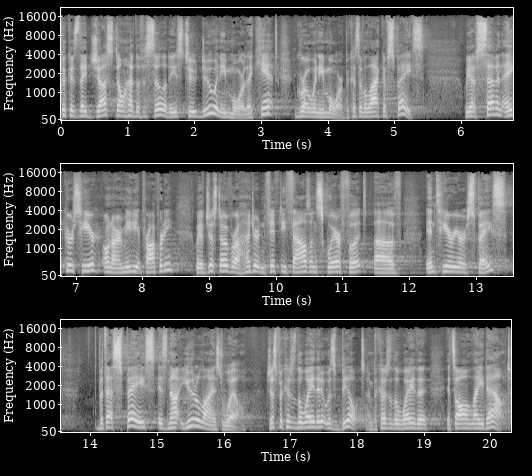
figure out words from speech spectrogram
because they just don't have the facilities to do anymore. They can't grow anymore because of a lack of space. We have seven acres here on our immediate property. We have just over 150,000 square foot of interior space, but that space is not utilized well just because of the way that it was built and because of the way that it's all laid out.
